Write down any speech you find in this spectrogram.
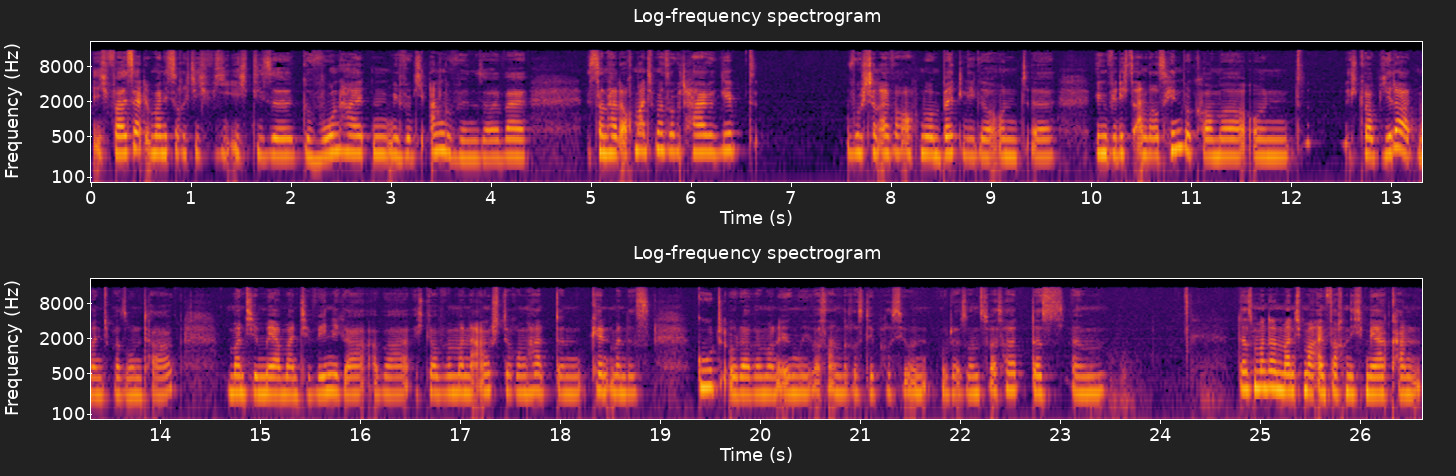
ich weiß halt immer nicht so richtig, wie ich diese Gewohnheiten mir wirklich angewöhnen soll, weil es dann halt auch manchmal so Tage gibt, wo ich dann einfach auch nur im Bett liege und äh, irgendwie nichts anderes hinbekomme. Und ich glaube, jeder hat manchmal so einen Tag. Manche mehr, manche weniger. Aber ich glaube, wenn man eine Angststörung hat, dann kennt man das gut. Oder wenn man irgendwie was anderes, Depression oder sonst was hat, dass, ähm, dass man dann manchmal einfach nicht mehr kann,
